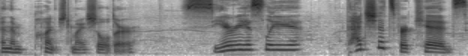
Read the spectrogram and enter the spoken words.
and then punched my shoulder. Seriously? That shit's for kids.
